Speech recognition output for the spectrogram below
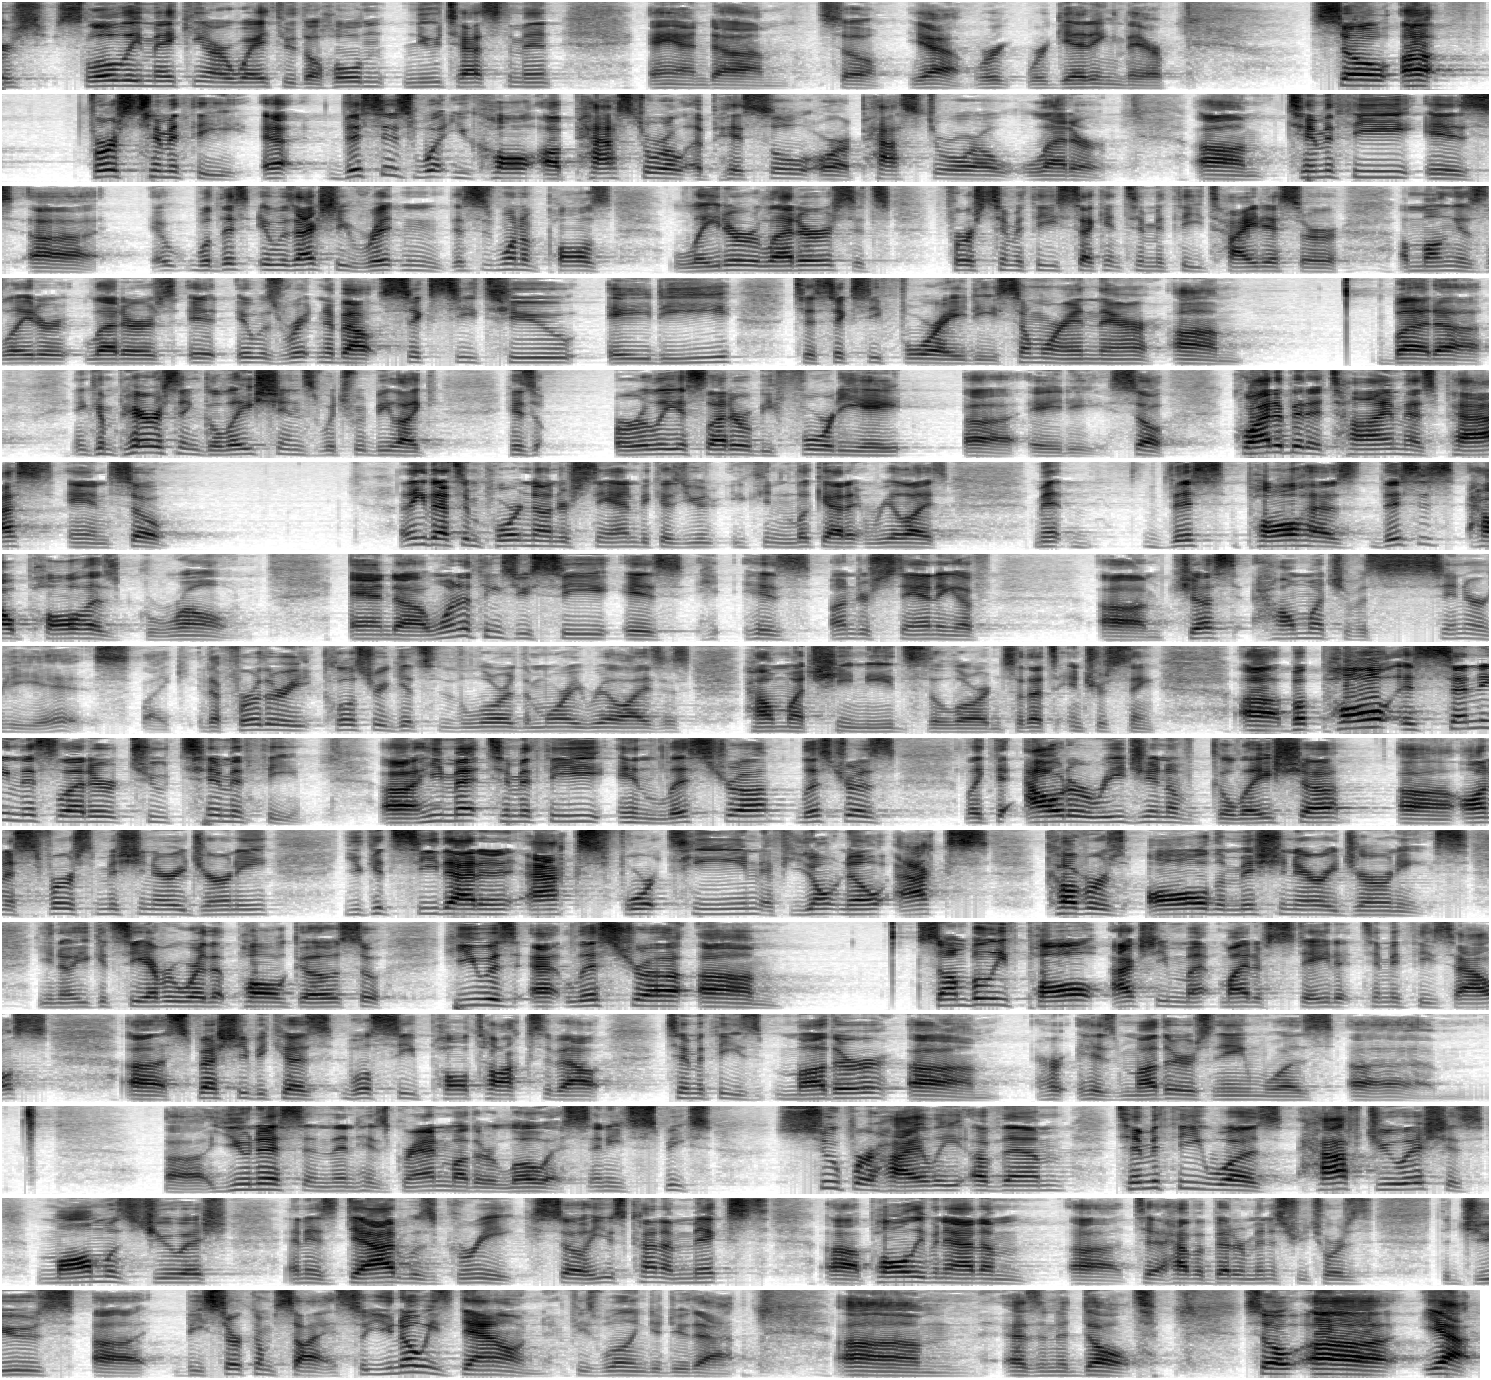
we're slowly making our way through the whole New Testament. And um, so, yeah, we're, we're getting there. So, uh, First Timothy, uh, this is what you call a pastoral epistle or a pastoral letter. Um, Timothy is uh, well this it was actually written this is one of paul's later letters it's 1 timothy 2 timothy titus are among his later letters it, it was written about 62 ad to 64 ad somewhere in there um, but uh, in comparison galatians which would be like his earliest letter would be 48 uh, ad so quite a bit of time has passed and so i think that's important to understand because you, you can look at it and realize man this Paul has this is how Paul has grown, and uh, one of the things you see is his understanding of um, just how much of a sinner he is. Like the further he, closer he gets to the Lord, the more he realizes how much he needs the Lord, and so that's interesting. Uh, but Paul is sending this letter to Timothy. Uh, he met Timothy in Lystra. Lystra's like the outer region of Galatia. Uh, on his first missionary journey. You could see that in Acts 14. If you don't know, Acts covers all the missionary journeys. You know, you could see everywhere that Paul goes. So he was at Lystra. Um, some believe Paul actually might have stayed at Timothy's house, uh, especially because we'll see Paul talks about Timothy's mother. Um, her, his mother's name was um, uh, Eunice, and then his grandmother Lois. And he speaks super highly of them. Timothy was half Jewish, his mom was Jewish, and his dad was Greek. So he was kind of mixed. Uh, Paul even had him uh, to have a better ministry towards the Jews, uh, be circumcised. So you know he's down if he's willing to do that um, as an adult. So, uh, yeah,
